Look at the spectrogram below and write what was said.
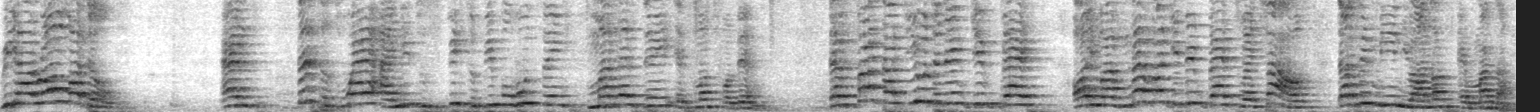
We are role models. And this is where I need to speak to people who think Mother's Day is not for them. The fact that you didn't give birth or you have never given birth to a child doesn't mean you are not a mother.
